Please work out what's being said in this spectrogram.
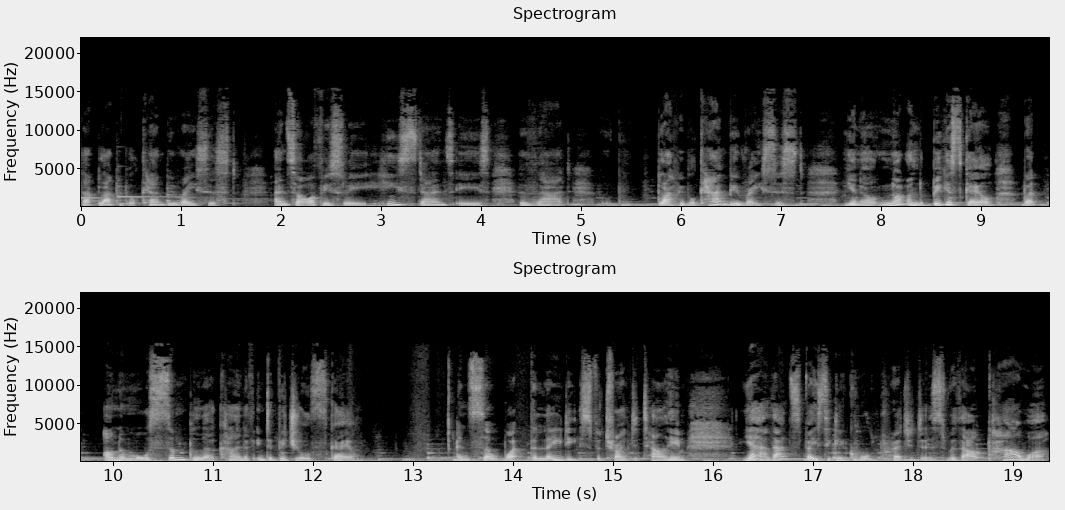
that black people can be racist. And so obviously his stance is that black people can be racist, you know, not on the bigger scale, but on a more simpler kind of individual scale. And so what the ladies were trying to tell him, yeah, that's basically called prejudice without power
